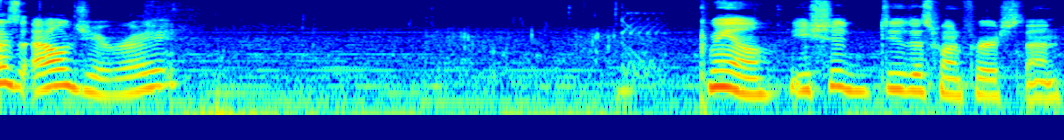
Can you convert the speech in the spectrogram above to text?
Has algae, right? Camille, you should do this one first then.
